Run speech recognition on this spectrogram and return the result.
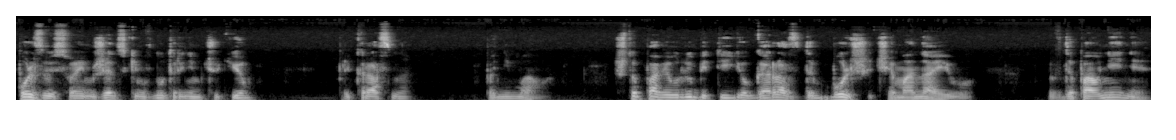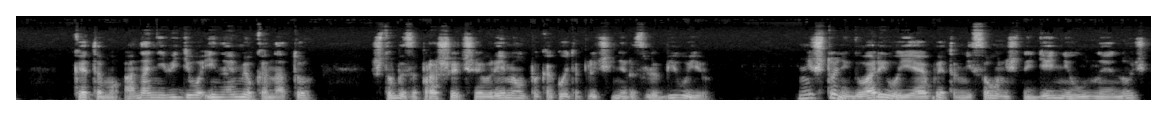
пользуясь своим женским внутренним чутьем, прекрасно понимала что Павел любит ее гораздо больше, чем она его. В дополнение к этому она не видела и намека на то, чтобы за прошедшее время он по какой-то причине разлюбил ее. Ничто не говорило ей об этом, ни солнечный день, ни лунная ночь,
